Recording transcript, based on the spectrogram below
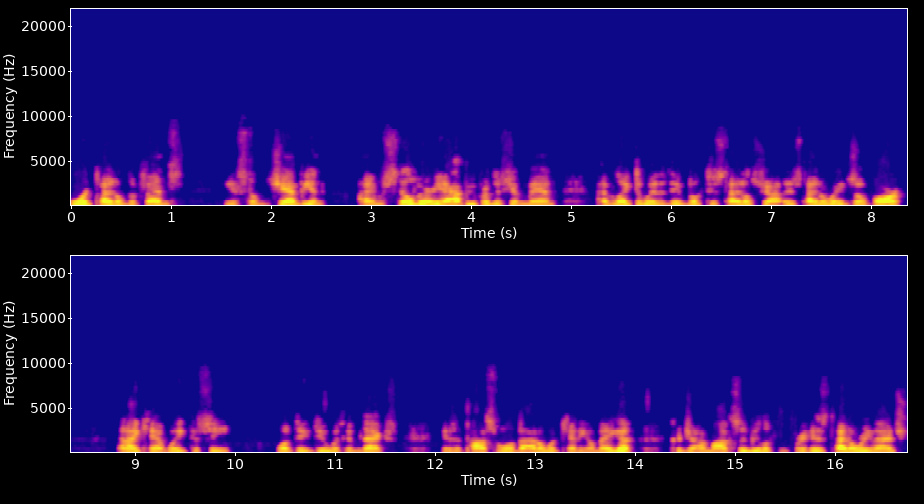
fourth title defense. He is still the champion. I am still very happy for this young man. I've liked the way that they've booked his title shot, his title reign so far, and I can't wait to see what they do with him next. Is it possible a battle with Kenny Omega? Could Jon Moxley be looking for his title rematch?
